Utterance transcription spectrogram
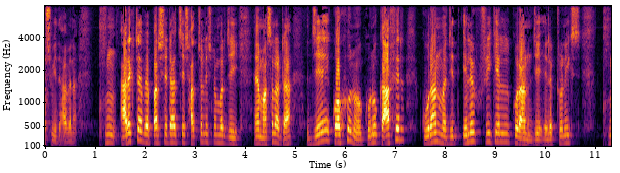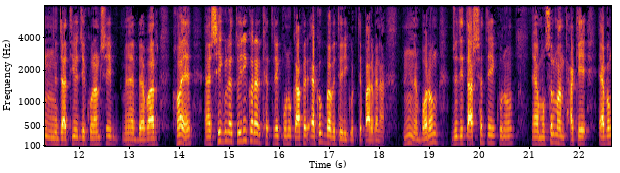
অসুবিধা হবে না। হম, আরেকটা ব্যাপার সেটা হচ্ছে সাতচল্লিশ নম্বর যেই মশলাটা, যে কখনো কোনো কাফের কোরআন মাজিদ ইলেকট্রিক্যাল কোরআন, যে ইলেকট্রনিক্স জাতীয় যে কোরআন সে ব্যবহার হয় সেইগুলা তৈরি করার ক্ষেত্রে কোনো কাপের এককভাবে তৈরি করতে পারবে না। বরং যদি তার সাথে কোনো মুসলমান থাকে এবং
